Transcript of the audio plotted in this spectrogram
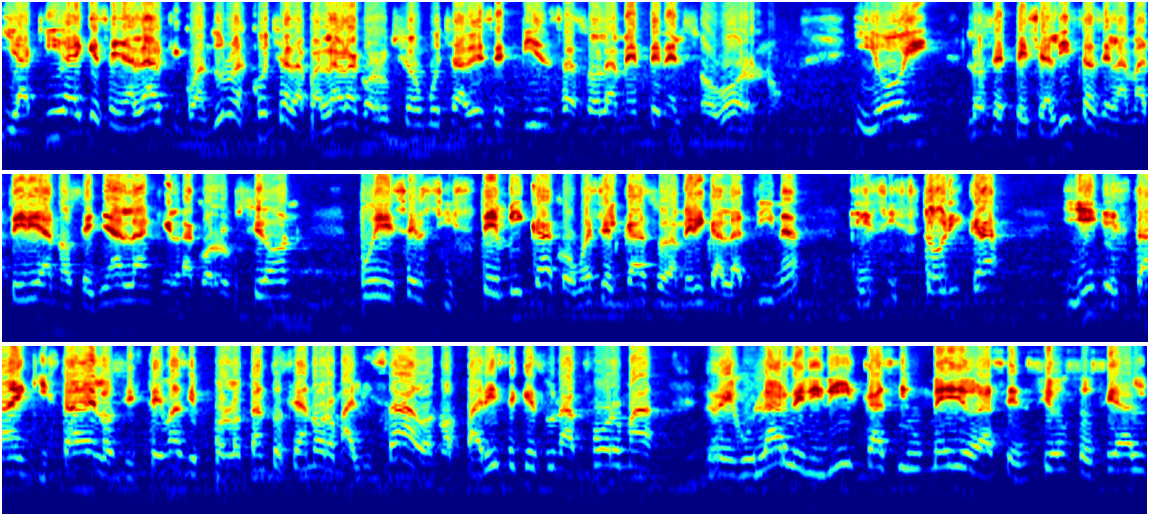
Y aquí hay que señalar que cuando uno escucha la palabra corrupción muchas veces piensa solamente en el soborno. Y hoy los especialistas en la materia nos señalan que la corrupción puede ser sistémica, como es el caso de América Latina, que es histórica y está enquistada en los sistemas y por lo tanto se ha normalizado. Nos parece que es una forma regular de vivir, casi un medio de ascensión social,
